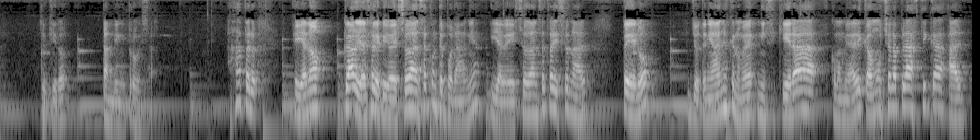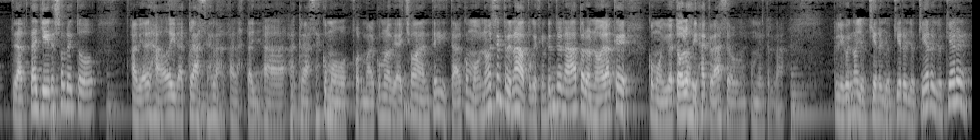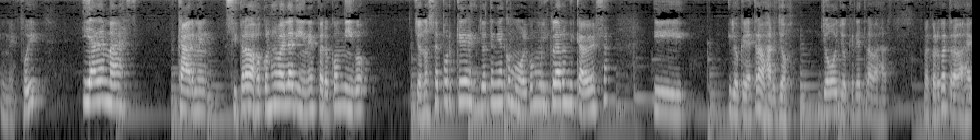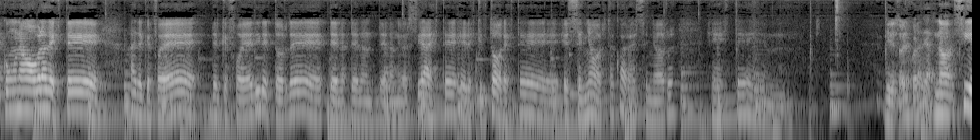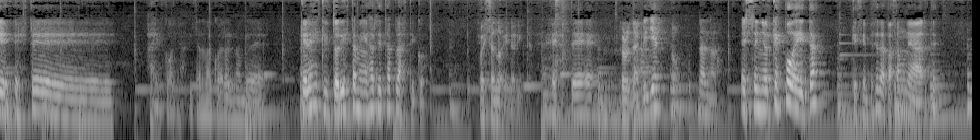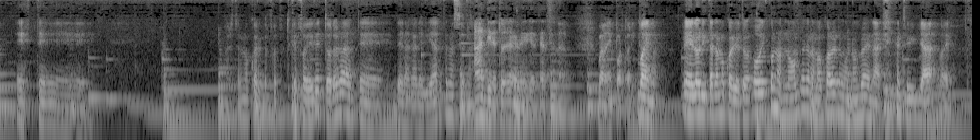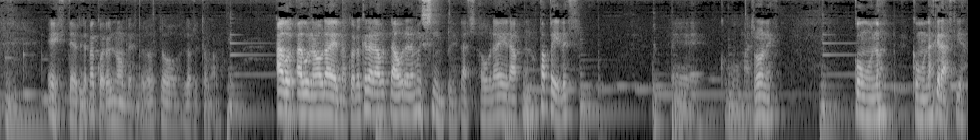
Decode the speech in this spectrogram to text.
Yo quiero también improvisar. Ajá, pero ella no, claro, ella sabía que yo había hecho danza contemporánea y había hecho danza tradicional, pero yo tenía años que no me, ni siquiera, como me había dedicado mucho a la plástica, al dar talleres sobre todo, había dejado de ir a clases, a, las a, clases como formal como lo había hecho antes y estaba como, no entrenaba porque siempre entrenaba, pero no era que como iba todos los días a clase o, me entrenaba. Pero digo, no, yo quiero, yo quiero, yo quiero, yo quiero, y me fui. Y además, Carmen sí trabajó con los bailarines, pero conmigo, yo no sé por qué, yo tenía como algo muy claro en mi cabeza y, y lo quería trabajar yo. Yo, yo quería trabajar. Me acuerdo que trabajé con una obra de este, ay, del que fue, del que fue director de, de, de, la, universidad, este, el escritor, este, el señor, ¿te acuerdas? El señor, este... ¿Director de la escuela de arte? No, sí, este... Ay, coño, ahorita no me acuerdo el nombre de... Que él es escritor y también es artista plástico. Pues no viene ahorita. Este... ¿Pero el No. No, no. El señor que es poeta, que siempre se la pasa en un arte este no me acuerdo que fue, que fue director de, de, la Galería de Arte Nacional. Ah, director de la Galería de Arte Nacional. Bueno, no importa ahorita. Bueno, él ahorita no me acuerdo. Hoy con los nombres, que no me acuerdo ningún nombre de nadie. ya, bueno. Este, ahorita me acuerdo el nombre, pero lo, lo retomamos. Hago, hago, una obra de él, me acuerdo que la, la, obra era muy simple. La obra era unos papeles, eh, como marrones, con, unos, con unas grafias,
